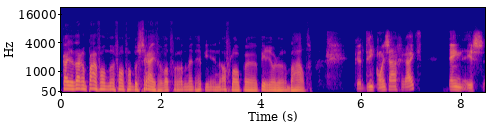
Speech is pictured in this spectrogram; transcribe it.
kan je daar een paar van, van, van beschrijven? Wat voor rendementen heb je in de afgelopen periode behaald? Ik heb drie coins aangereikt. Eén is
